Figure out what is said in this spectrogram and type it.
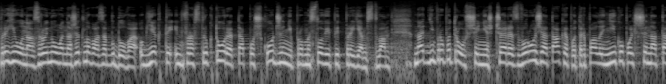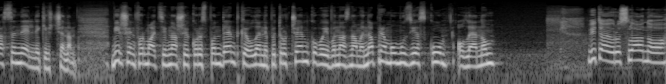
В регіонах зруйнована житлова забудова, об'єкти інфраструктури та пошкоджені промислові підприємства. На Дніпропетровщині через ворожі атаки потерпали Нікопольщина та Синельниківщина. Більше інформації в нашої кореспондентки Олени Петроченкової. Вона з нами на прямому зв'язку. Олено. Вітаю, Руслано.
